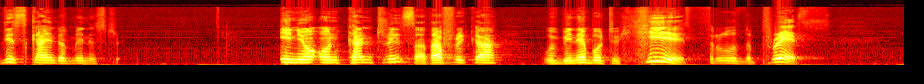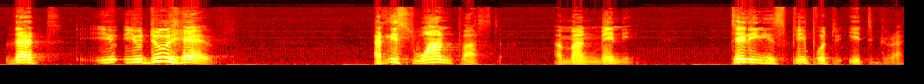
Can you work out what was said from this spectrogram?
this kind of ministry. In your own country, South Africa, we've been able to hear through the press that you, you do have at least one pastor among many telling his people to eat grass,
